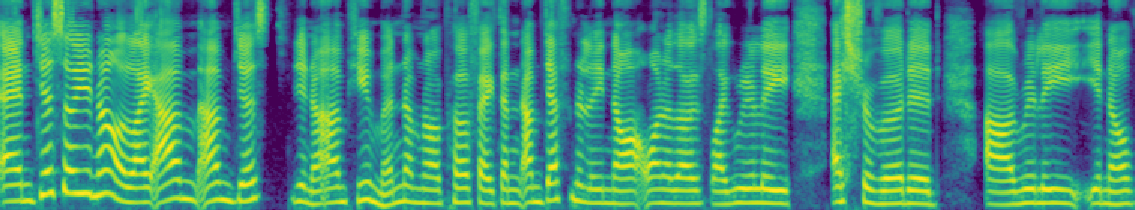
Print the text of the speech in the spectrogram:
and just so you know like i'm i'm just you know i'm human i'm not perfect and i'm definitely not one of those like really extroverted uh really you know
